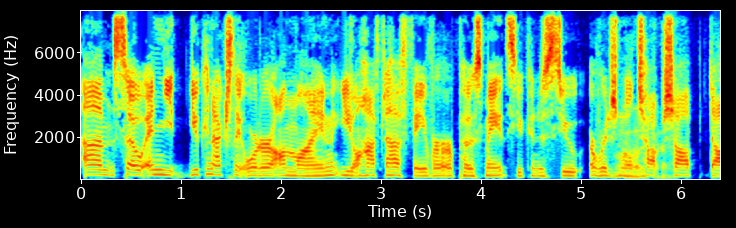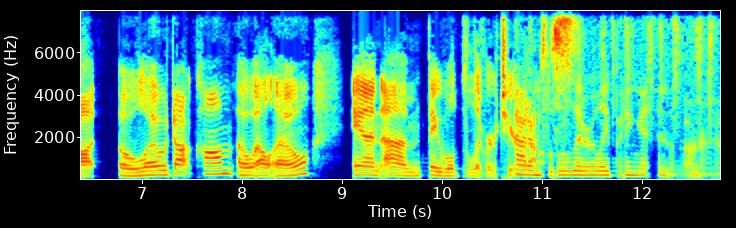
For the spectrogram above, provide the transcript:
Um, so, and you, you can actually order online. You don't have to have Favor or Postmates. You can just do originalchopshop.olo.com, O L O, and um, they will deliver to your Adam's house. literally putting it in the phone right now.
